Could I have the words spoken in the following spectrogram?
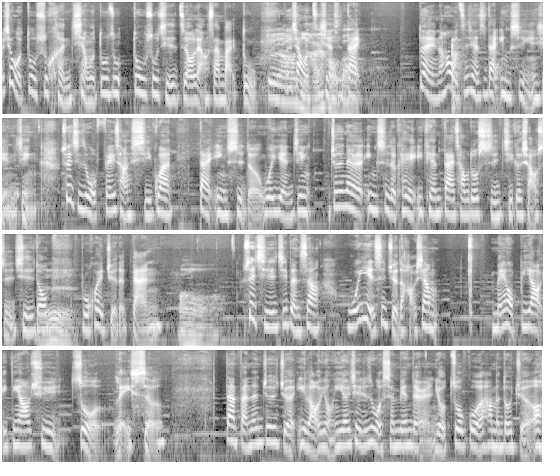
而且我度数很浅，我度数度数其实只有两三百度，对啊，像我之前是戴。对，然后我之前是戴硬式隐形眼镜，所以其实我非常习惯戴硬式的。我眼睛就是那个硬式的，可以一天戴差不多十几个小时，其实都不会觉得干。哦，所以其实基本上我也是觉得好像没有必要一定要去做镭射。但反正就是觉得一劳永逸，而且就是我身边的人有做过的，他们都觉得哦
